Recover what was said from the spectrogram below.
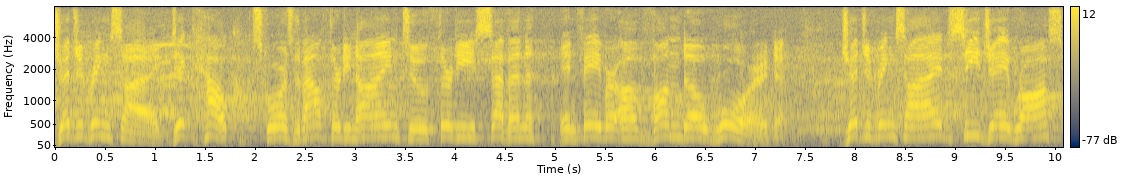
Judge at ringside, Dick Houck scores about 39 to 37 in favor of Vonda Ward. Judge at ringside, C.J. Ross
